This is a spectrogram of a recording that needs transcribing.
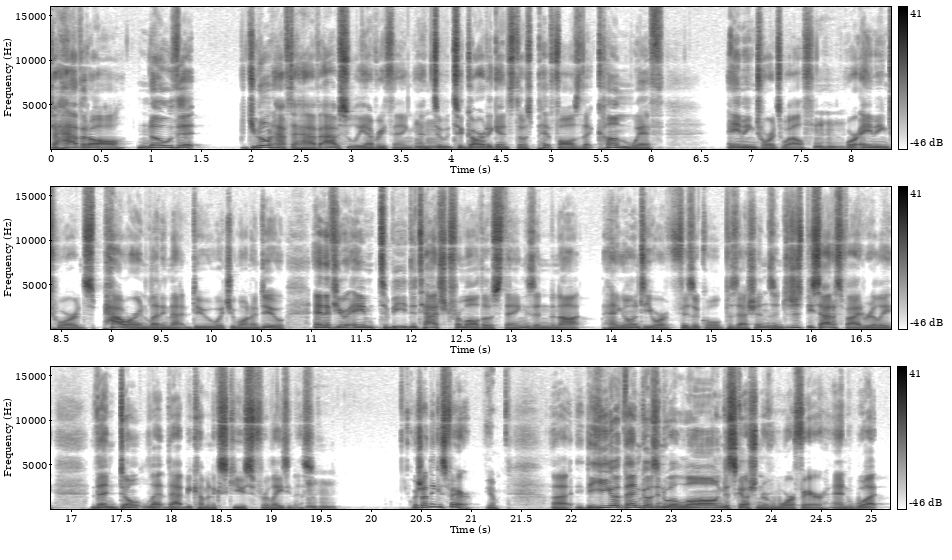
to have it all, know that you don't have to have absolutely everything and mm-hmm. to, to guard against those pitfalls that come with aiming towards wealth mm-hmm. or aiming towards power and letting that do what you want to do. And if you're aimed to be detached from all those things and not hang on to your physical possessions and to just be satisfied really, then don't let that become an excuse for laziness. Mm-hmm. Which I think is fair. Yep. Uh, he go, then goes into a long discussion of warfare and what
